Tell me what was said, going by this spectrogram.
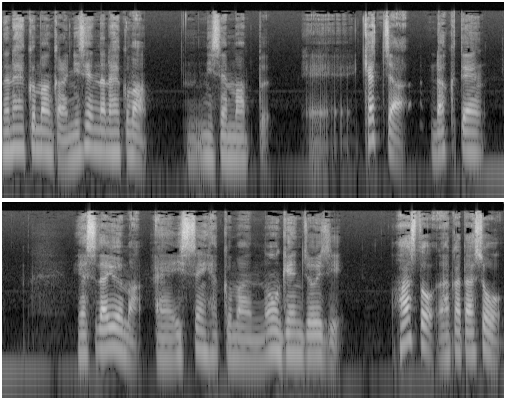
700万から2700万、2000万アップ。えー、キャッチャー、楽天、安田祐馬、えー、1100万の現状維持。ファースト、中田翔、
